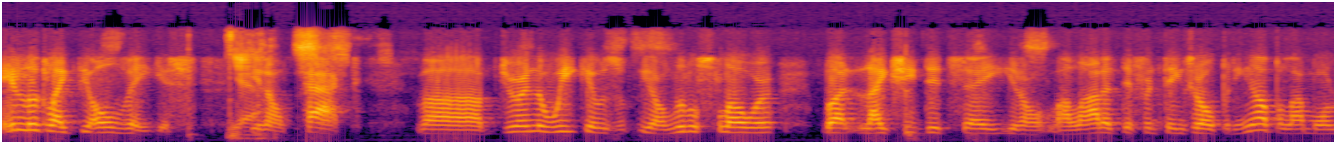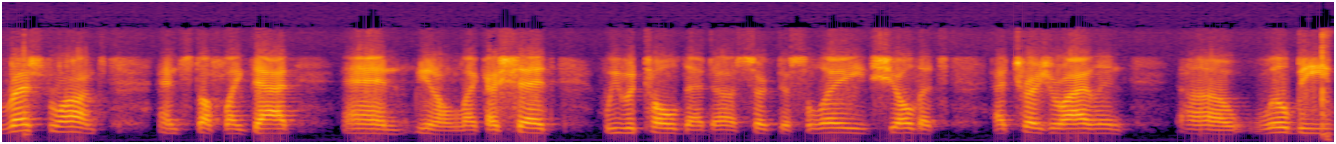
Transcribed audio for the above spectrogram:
it looked like the old Vegas. Yeah. You know, packed. Uh, during the week it was you know a little slower, but like she did say, you know, a lot of different things are opening up, a lot more restaurants and stuff like that. And you know, like I said, we were told that uh, Cirque du Soleil show that's at Treasure Island uh, will be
